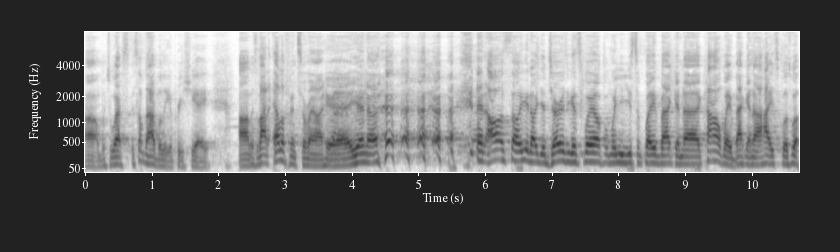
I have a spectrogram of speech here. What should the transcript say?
um, which was is something I really appreciate. Um, there's a lot of elephants around here, you know. and also, you know, your jersey gets well from when you used to play back in uh, Conway, back in uh, high school as well.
